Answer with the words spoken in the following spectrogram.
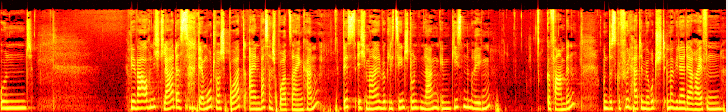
Und mir war auch nicht klar, dass der Motorsport ein Wassersport sein kann, bis ich mal wirklich zehn Stunden lang im gießenden Regen gefahren bin und das Gefühl hatte, mir rutscht immer wieder der Reifen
